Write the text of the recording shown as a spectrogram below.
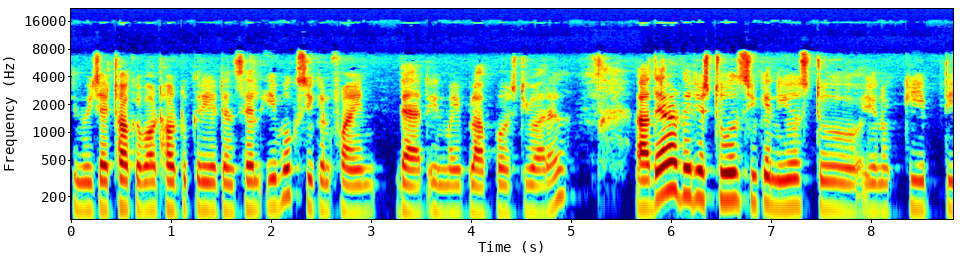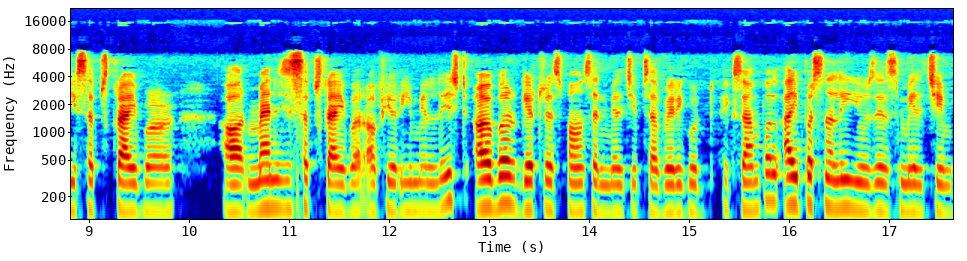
in which i talk about how to create and sell ebooks. You can find that in my blog post url uh, there are various tools you can use to you know keep the subscriber or manage subscriber of your email list. However GetResponse and mailchimp are very good example. I personally uses mailchimp.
